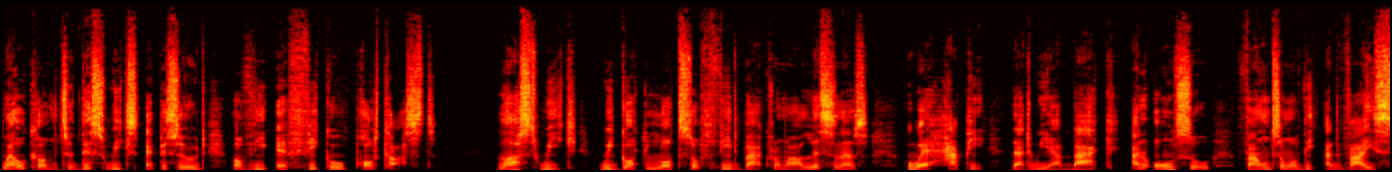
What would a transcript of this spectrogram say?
welcome to this week's episode of the EFIKO podcast. Last week, we got lots of feedback from our listeners who were happy that we are back and also found some of the advice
